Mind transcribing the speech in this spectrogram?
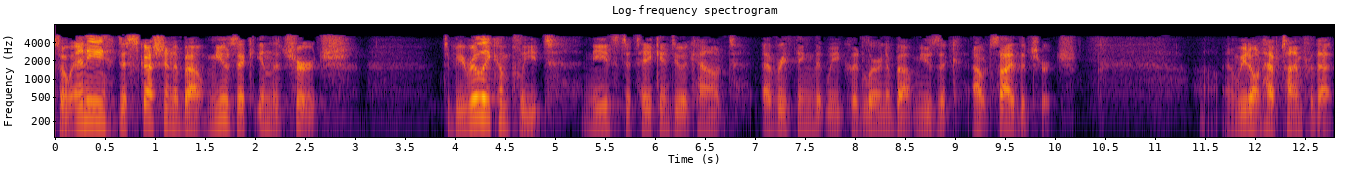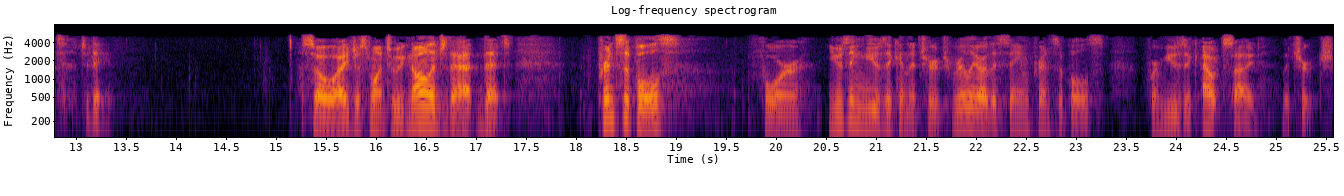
So, any discussion about music in the church, to be really complete, needs to take into account everything that we could learn about music outside the church. Uh, and we don't have time for that today. So, I just want to acknowledge that, that principles for using music in the church really are the same principles for music outside the church.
